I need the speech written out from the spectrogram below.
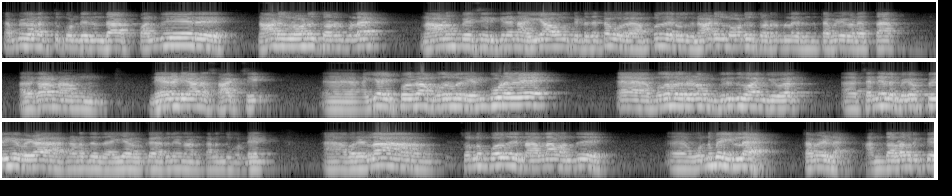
தமிழ் வளர்த்து கொண்டிருந்தார். பல்வேறு நாடுகளோடு தொடர்புல நானும் பேசியிருக்கிறேன். ஐயாவும் கிட்டத்தட்ட ஒரு ஐம்பது அறுபது நாடுகளோடு தொடர்பில் இருந்து தமிழை வளர்த்தார். அதற்காக நான் நேரடியான சாட்சி. ஐயா இப்போதான் முதல்வர் என் கூடவே முதல்வரிடம் விருது வாங்கியவர். சென்னையில் மிகப்பெரிய விழா நடந்தது ஐயாவுக்கு. அதில் நான் கலந்து கொண்டேன். அவரெல்லாம் சொல்லும்போது நான்லாம் வந்து ஒன்றுமே இல்லை தமிழில். அந்த அளவிற்கு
